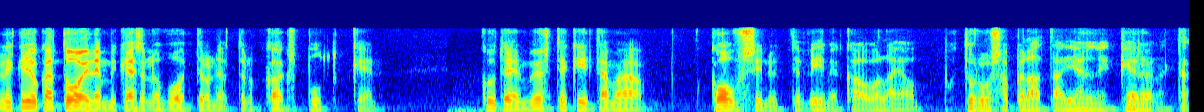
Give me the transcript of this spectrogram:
Eli joka toinen, mikä sen on voittanut, niin on ottanut kaksi putkeen. Kuten myös teki tämä Kovsi nyt viime kaudella ja Turussa pelataan jälleen kerran. Että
